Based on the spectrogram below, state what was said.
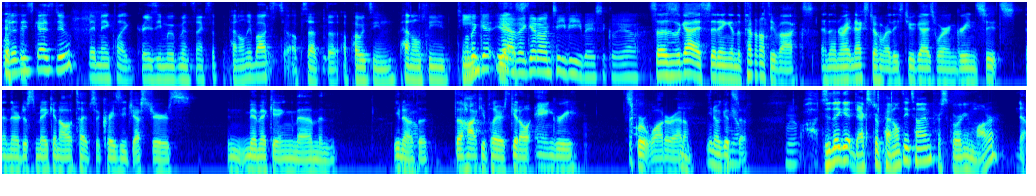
What do these guys do? They make like crazy movements next to the penalty box to upset the opposing penalty team. Well, they get yeah, Yes. they get on TV basically. Yeah, So there's a guy sitting in the penalty box, and then right next to him are these two guys wearing green suits, and they're just making all types of crazy gestures and mimicking them, and you know Yeah. the the hockey players get all angry, squirt water at them, you know, good Yep. stuff. do they get extra penalty time for squirting water? No,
